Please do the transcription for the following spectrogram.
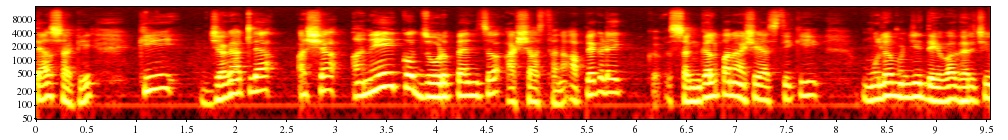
त्यासाठी की जगातल्या अशा अनेक जोडप्यांचं आशास्थान. आपल्याकडे एक संकल्पना अशी असते की मुलं म्हणजे देवाघरची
